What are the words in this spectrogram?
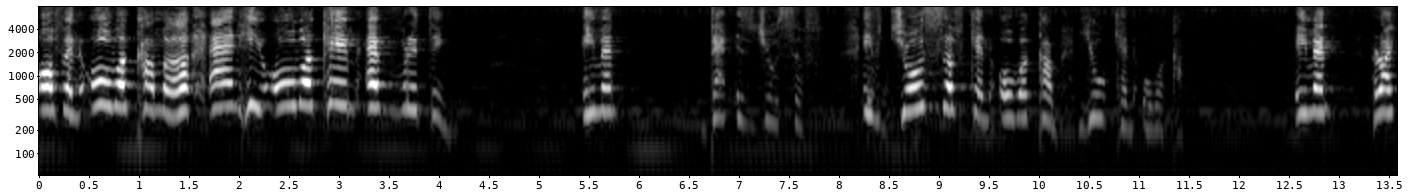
of an overcomer and he overcame everything. Amen. That is Joseph. If Joseph can overcome, you can overcome. Amen. Right?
